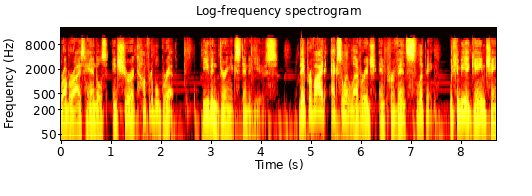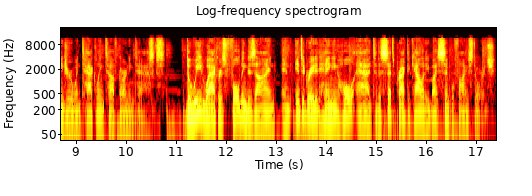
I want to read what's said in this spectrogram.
rubberized handles ensure a comfortable grip even during extended use. They provide excellent leverage and prevent slipping, which can be a game changer when tackling tough gardening tasks. The Weed Whacker's folding design and integrated hanging hole add to the set's practicality by simplifying storage.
